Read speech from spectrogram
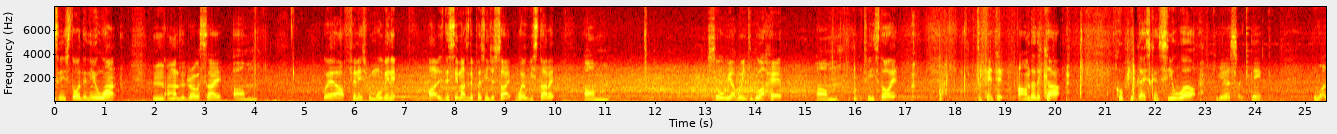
to install the new one. Mm, I'm on the drawer side um, where I'll finish removing it. Uh, it's the same as the passenger side where we started. Um, so we are going to go ahead um, to install it to fit it under the car. Hope you guys can see well. Yes I think you are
